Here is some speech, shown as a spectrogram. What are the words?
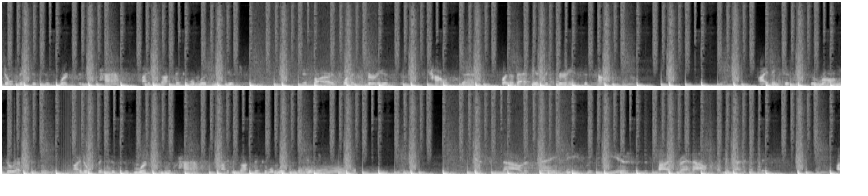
I don't think this has worked in the past. I do not think it will work in the future. As far as what experience counts and whether that is experience that counts, I think this is the wrong direction. I don't think this has worked in the past. I do not think it will work in the future. Just now, let's say, these were the years when the tide ran out for the United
